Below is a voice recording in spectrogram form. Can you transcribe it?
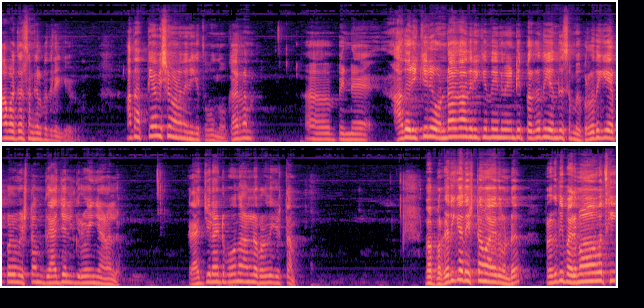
ആ വജ്രസങ്കല്പത്തിലേക്ക് വരുന്നു. അത് അത്യാവശ്യമാണെന്ന് എനിക്ക് തോന്നുന്നു. കാരണം പിന്നെ അതൊരിക്കലും ഉണ്ടാകാതിരിക്കുന്നതിന് വേണ്ടി പ്രകൃതി എന്ത് സംഭവം പ്രകൃതിക്ക് എപ്പോഴും ഇഷ്ടം ഗ്രാജുവൽ ഗ്രോയിങ് ആണല്ലോ. ഗ്രാജുവലായിട്ട് പോകുന്നതാണല്ലോ പ്രകൃതിക്ക് ഇഷ്ടം. അപ്പോൾ പ്രകൃതിക്ക് അത് ഇഷ്ടമായതുകൊണ്ട് പ്രകൃതി പരമാവധി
